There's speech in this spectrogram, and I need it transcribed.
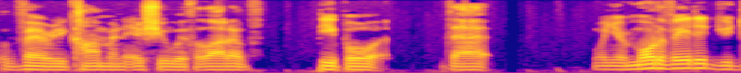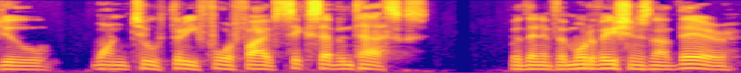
a very common issue with a lot of people that when you're motivated, you do one, two, three, four, five, six, seven tasks. But then if the motivation is not there,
